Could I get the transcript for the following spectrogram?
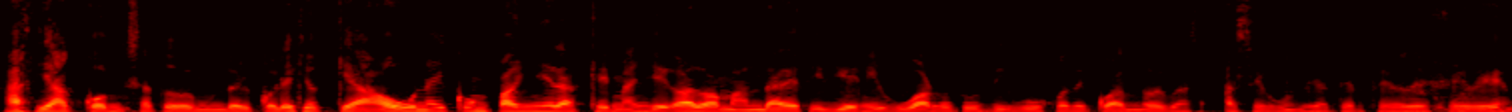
hacía cómics a todo el mundo del colegio, que aún hay compañeras que me han llegado a mandar, a decir, Jenny, guardo tus dibujos de cuando ibas a segundo y a tercero de GB.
